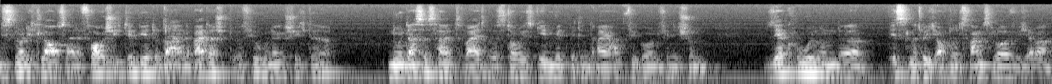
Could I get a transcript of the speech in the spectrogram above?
ist noch nicht klar, ob es eine Vorgeschichte wird oder ja. eine Weiterführung der Geschichte. Ja. Nur, dass es halt weitere Stories geben wird mit den drei Hauptfiguren, finde ich schon sehr cool und äh, ist natürlich auch nur zwangsläufig, aber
